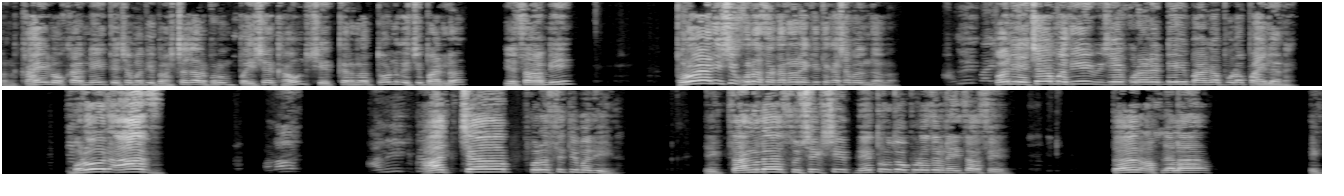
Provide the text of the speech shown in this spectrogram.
पण काही लोकांनी त्याच्यामध्ये भ्रष्टाचार करून पैसे खाऊन शेतकऱ्यांना तोंड गची पाडलं. याचा आम्ही पुराव्यानिशी खुलासा करणार आहे की ते कशापर्यंत झालं. पण याच्यामध्ये विजय कुराड्यांनी मागा पुढे पाहिलं नाही. म्हणून आज आजच्या परिस्थितीमध्ये एक चांगलं सुशिक्षित नेतृत्व पुढे जर न्यायचं असेल तर आपल्याला एक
